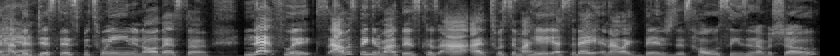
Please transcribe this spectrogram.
how the distance between and all that stuff. Netflix. I was thinking about this because I, I twisted my hair yesterday and I like binged this whole season of a show.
